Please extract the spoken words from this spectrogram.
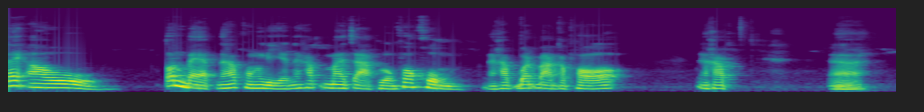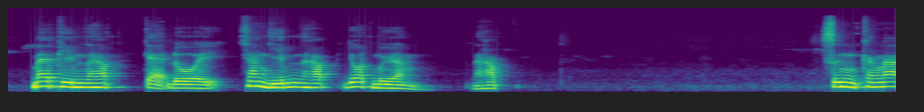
ได้เอาต้นแบบนะครับของเหรียญนะครับ มาจากหลวงพ่อคง นะครับวัดบางกระเพาะนะครับแม่พิมพ์นะครับ แกะโดยช่างยิ้มนะครับ ยอดเมืองนะครับ ซึ่งข้างหน้า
